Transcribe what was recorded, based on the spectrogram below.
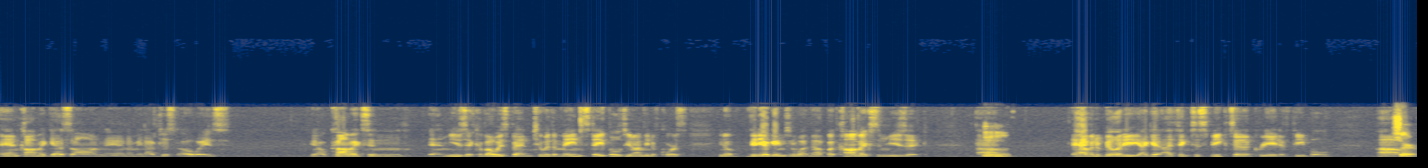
and comic guests on, and I mean, I've just always, you know, comics and and music have always been two of the main staples. You know, I mean, of course, you know, video games and whatnot, but comics and music um, Mhm. Have an ability, I get, I think, to speak to creative people. Um, sure,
